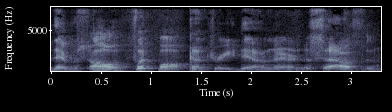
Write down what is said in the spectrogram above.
that was all football country down there in the South, and,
